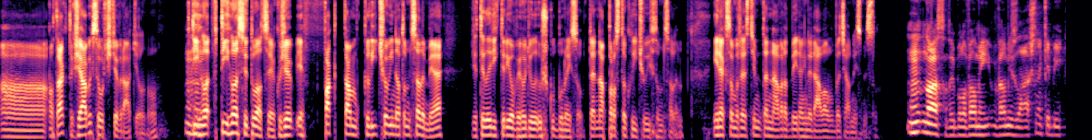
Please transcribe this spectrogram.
A, a tak, takže já bych se určitě vrátil, no. V téhle, v téhle situaci, jakože je fakt tam klíčový na tom celém je, že ty lidi, kteří ho vyhodili, už klubu nejsou. To je naprosto klíčový v tom celém. Jinak samozřejmě s tím ten návrat by jinak nedával vůbec žádný smysl. Mm, no jasno, to by bolo veľmi, veľmi zvláštne, keby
